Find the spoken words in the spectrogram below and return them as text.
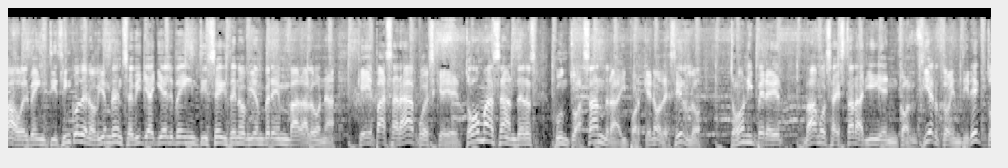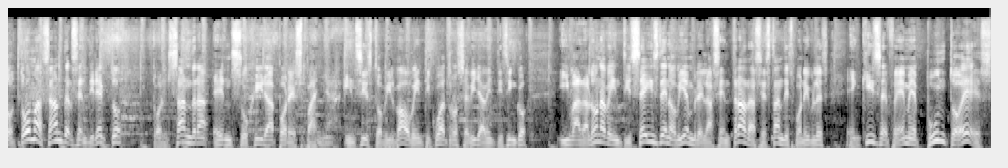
El 25 de noviembre en Sevilla y el 26 de noviembre en Badalona. ¿Qué pasará? Pues que Thomas Anders junto a Sandra, y por qué no decirlo, Tony Pérez, vamos a estar allí en concierto, en directo, Thomas Anders en directo, con Sandra en su gira por España. Insisto, Bilbao 24, Sevilla 25 y Badalona 26 de noviembre. Las entradas están disponibles en kissfm.es.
